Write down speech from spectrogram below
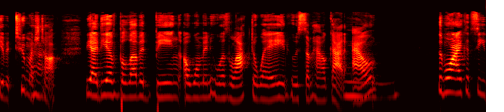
give it too much Uh-huh. talk. The idea of beloved being a woman who was locked away and who somehow got out. Mm, The more I could see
